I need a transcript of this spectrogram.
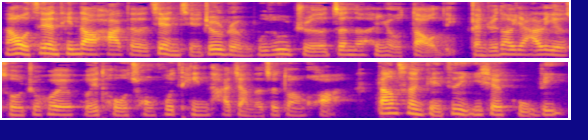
然后我之前听到他的见解，就忍不住觉得真的很有道理。感觉到压力的时候，就会回头重复听他讲的这段话，当成给自己一些鼓励。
